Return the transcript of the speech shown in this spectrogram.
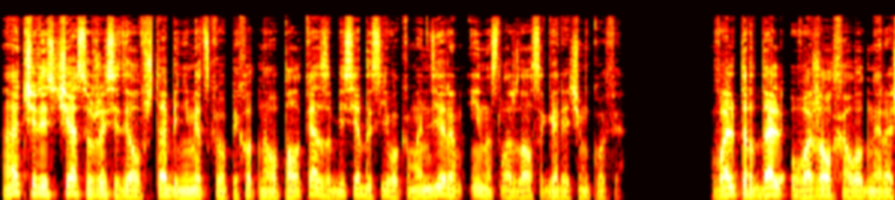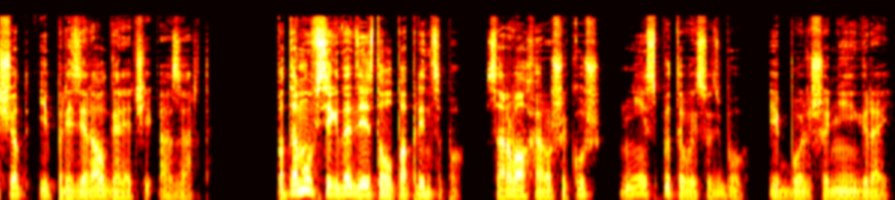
А через час уже сидел в штабе немецкого пехотного полка за беседой с его командиром и наслаждался горячим кофе. Вальтер Даль уважал холодный расчет и презирал горячий азарт. Потому всегда действовал по принципу Сорвал хороший куш, не испытывай судьбу и больше не играй.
